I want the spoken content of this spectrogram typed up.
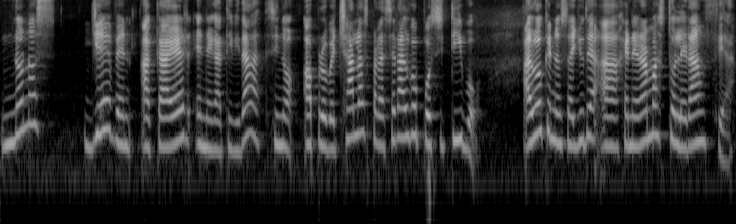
no nos lleven a caer en negatividad, sino aprovecharlas para hacer algo positivo, algo que nos ayude a generar más tolerancia,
